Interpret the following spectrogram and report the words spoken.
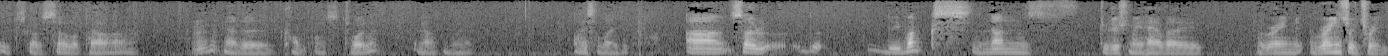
It's got a solar power Mm. and a compost toilet out in there, isolated. Um, so the, the monks, the nuns, traditionally have a, a, rain, a rains retreat,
